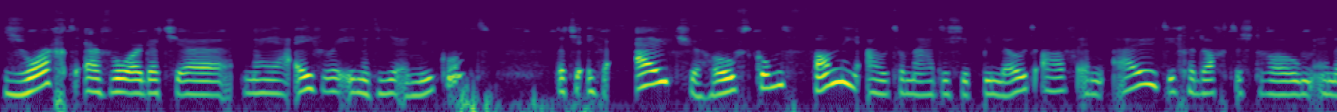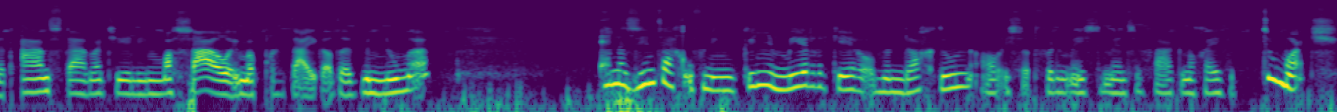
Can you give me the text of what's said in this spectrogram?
zorgt ervoor dat je nou ja, even weer in het hier en nu komt. Dat je even uit je hoofd komt van die automatische piloot af. En uit die gedachtenstroom en het aanstaan wat jullie massaal in mijn praktijk altijd benoemen. En een zintuigoefening kun je meerdere keren op een dag doen. Al is dat voor de meeste mensen vaak nog even too much.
